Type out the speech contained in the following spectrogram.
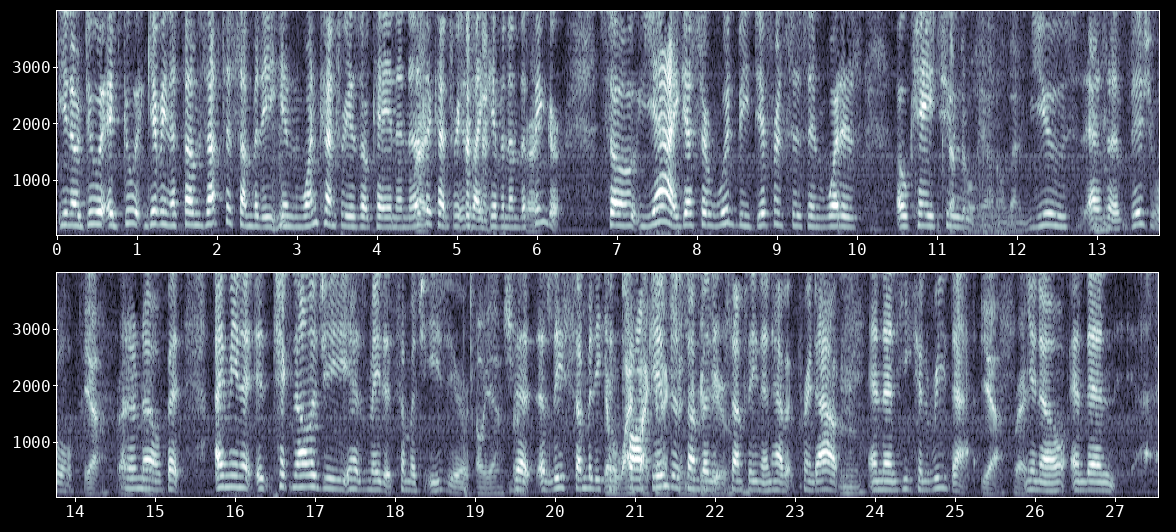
you know, do it, do it giving a thumbs up to somebody in one country is okay, and in another Mm-hmm. Right. country is like giving them the Right. finger. So yeah, I guess there would be differences in what is okay to yeah, use as a visual. Yeah, right, I don't know, but I mean, it, it, technology has made it so much easier Oh yeah, sure. that at least somebody You can talk into somebody do- Mm-hmm. something and have it print out, and then he can read that. yeah, right. You know, and then uh,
